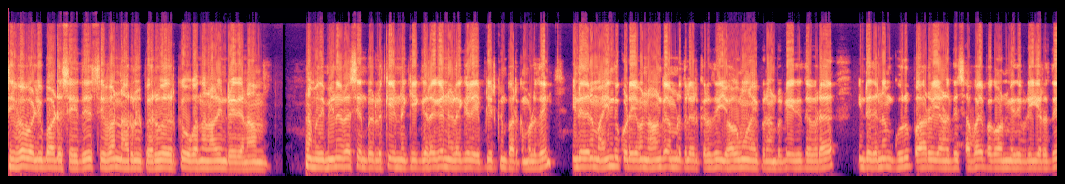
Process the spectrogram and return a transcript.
சிவ வழிபாடு செய்து சிவன் அருள் பெறுவதற்கு உகந்த நாள் இன்றைய தினம். நமது மீனராசி என்பவர்களுக்கு இன்னைக்கு கிரக நிலைகள் எப்படி இருக்குன்னு பார்க்கும் பொழுது இன்றைய தினம் ஐந்து குடையவன் நான்காம் இடத்துல இருக்கிறது யோகமான வாய்ப்பு நண்பர்கள். இது தவிர இன்றைய தினம் குரு பார்வையானது செவ்வாய் பகவான் மீது விடுகிறது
